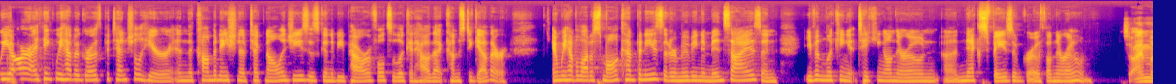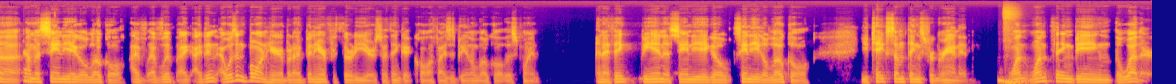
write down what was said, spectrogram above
we are i think we have a growth potential here and the combination of technologies is going to be powerful to look at how that comes together and we have a lot of small companies that are moving to midsize and even looking at taking on their own uh, next phase of growth on their own so i'm a oh. am a san diego local. I've, I've lived I, I didn't i wasn't born here but i've been here for 30 years so i think it qualifies as being a local at this point. point. And i think being a san diego san diego local you take some things for granted. One one thing being the weather.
